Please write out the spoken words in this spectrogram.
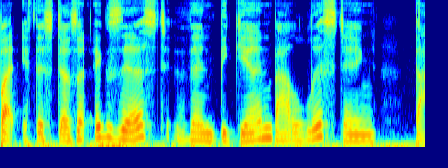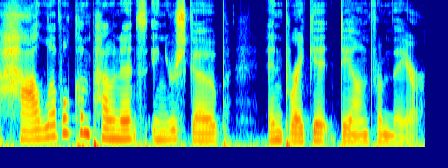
But if this doesn't exist, then begin by listing the high level components in your scope and break it down from there.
